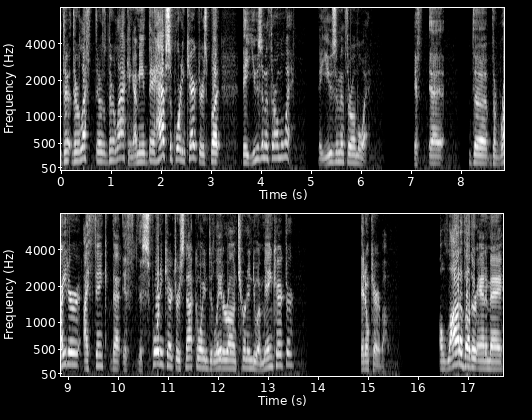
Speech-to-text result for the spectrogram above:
they're, they're left they're they're lacking. I mean, they have supporting characters, but they use them and throw them away. They use them and throw them away. If uh, the the writer, I think that if the supporting character is not going to later on turn into a main character, they don't care about him. A lot of other anime,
